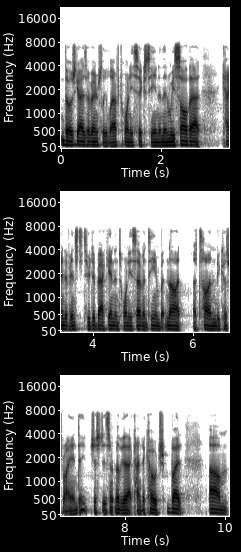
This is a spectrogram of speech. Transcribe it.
those guys eventually left 2016, and then we saw that kind of instituted back in in 2017, but not a ton because Ryan Day just isn't really that kind of coach. But um,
